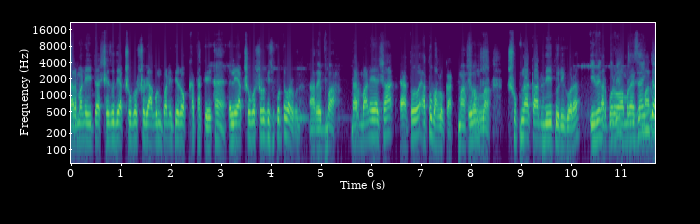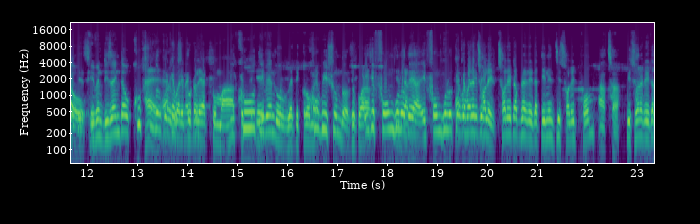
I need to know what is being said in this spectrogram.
তার মানে এটা সে যদি একশো বছরে আগুন পানিতে রক্ষা থাকে হ্যাঁ। তাহলে একশো বছরও কিছু করতে পারবে না। আরে বাহ। তার মানে এত এত ভালো কাঠ। এবং শুকনা কাঠ দিয়ে তৈরি করা। ইভেন তারপরেও আমরা ডিজাইনটাও ইভেন ডিজাইনটাও খুব হ্যাঁ সুন্দর করে একেবারে টোটালি একটু নিখুঁত একটু ব্যতিক্রম খুবই সুন্দর। এই যে ফোমগুলো দেয়া এই ফোমগুলো একেবারে সলিড সলিড আপনার এটা তিন ইঞ্চি সলিড ফোম আচ্ছা। পিছনের এটা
